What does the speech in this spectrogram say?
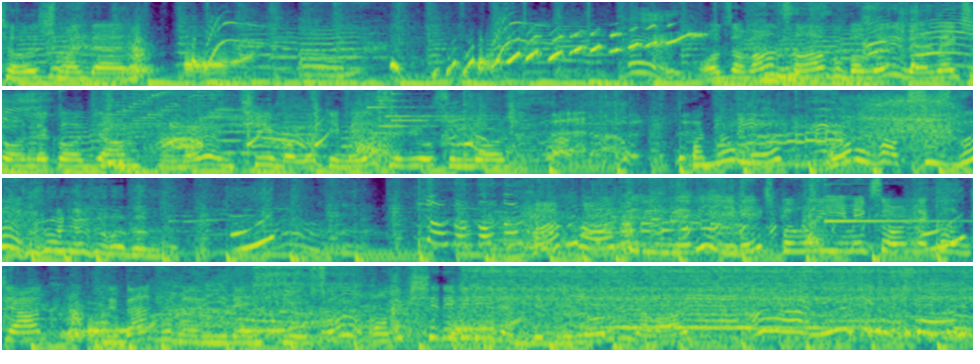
çalışmadın. O zaman sana bu balığı vermek zorunda kalacağım. Umarım çiğ balık yemeyi seviyorsundur. Bana mı? Ama bu haksızlık. Ha ha birileri iğrenç balığı yemek zorunda kalacak. Neden hemen iğrenç diyorsun? Onu pişirebilirim. Bir brülörüm de var. Aa ne yapıyorsun?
